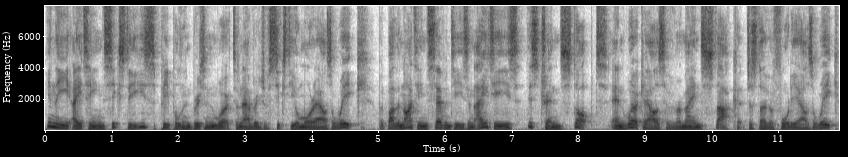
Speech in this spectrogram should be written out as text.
In the 1860s, people in Britain worked an average of 60 or more hours a week, but by the 1970s and 80s, this trend stopped, and work hours have remained stuck at just over 40 hours a week.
